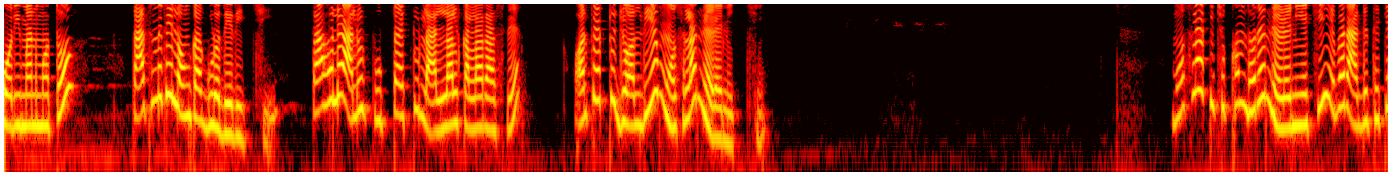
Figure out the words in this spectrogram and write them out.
পরিমাণ মতো। কাশ্মীরি লঙ্কা গুঁড়ো দিয়ে দিচ্ছি। তাহলে আলুর পুরটা একটু লাল লাল কালার আসবে। অল্প একটু জল দিয়ে মশলা নেড়ে নিচ্ছি। মশলা কিছুক্ষণ ধরে নেড়ে নিয়েছি। এবার আগে থেকে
